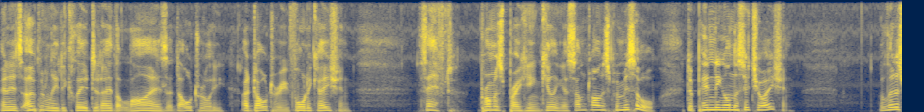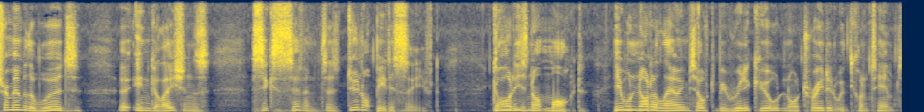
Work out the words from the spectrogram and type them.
And it's openly declared today that lies, adultery, adultery, fornication, theft, promise breaking, and killing are sometimes permissible, depending on the situation. But let us remember the words uh, in Galatians 6 7 says, Do not be deceived. God is not mocked. He will not allow himself to be ridiculed nor treated with contempt,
